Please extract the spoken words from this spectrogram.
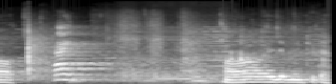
ও Hi. ও এই যে মিন্টিটা।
